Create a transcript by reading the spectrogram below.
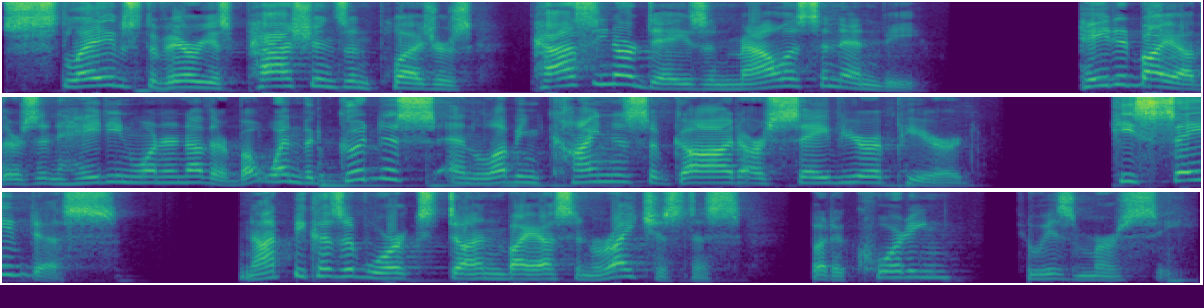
slaves to various passions and pleasures, passing our days in malice and envy, hated by others and hating one another. But when the goodness and loving kindness of God our Savior appeared, he saved us, not because of works done by us in righteousness, but according to his mercy.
